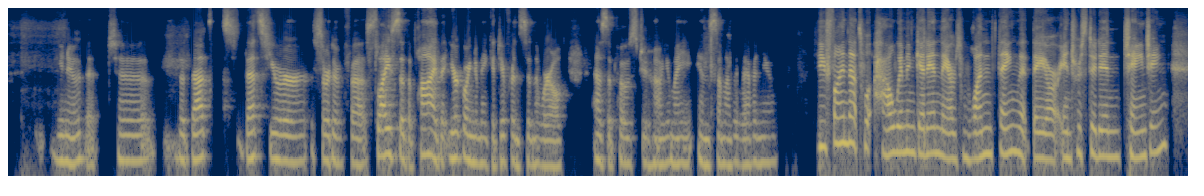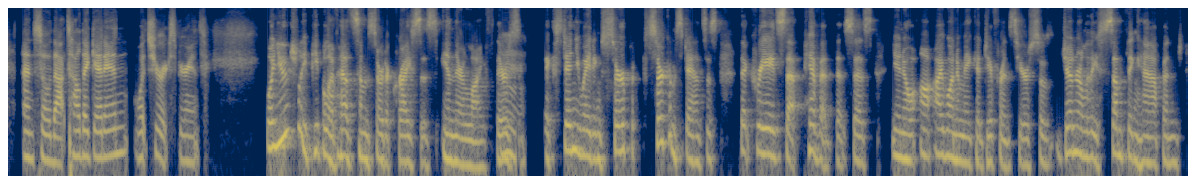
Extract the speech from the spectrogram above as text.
you know that uh, that that's that's your sort of uh, slice of the pie that you're going to make a difference in the world as opposed to how you might in some other avenue do you find that's what how women get in? There's one thing that they are interested in changing, and so that's how they get in. What's your experience? Well, usually people have had some sort of crisis in their life. There's mm. Extenuating cir- circumstances that creates that pivot that says, you know, I, I want to make a difference here. So generally, something happened.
